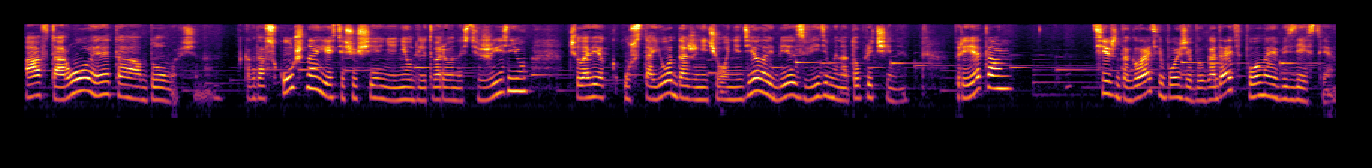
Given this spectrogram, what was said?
а второе – это обломовщина. Когда скучно, есть ощущение неудовлетворенности жизнью, человек устает, даже ничего не делая, без видимой на то причины. При этом тишь да гладь и Божья благодать, полное бездействие.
